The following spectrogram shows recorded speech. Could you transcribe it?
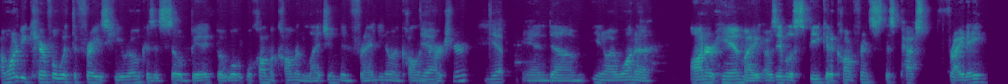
I want to be careful with the phrase hero because it's so big, but we'll, we'll call him a common legend and friend, you know, and Colin yeah. Kartchner. Yep. And, um, you know, I want to honor him. I, I was able to speak at a conference this past Friday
